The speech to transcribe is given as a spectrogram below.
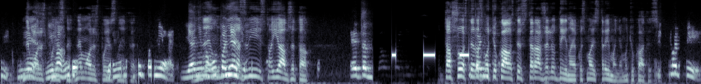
объяснить. Не можеш не пояснити. могу. Не можеш пояснити. Я не могу понять. Я не, могу Ні, понять. звісно, як же так? Это Та що ж ти Понятно. розмотюкалась? Ти ж стара вже людина, якось має стримання матюкатися. смотри.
